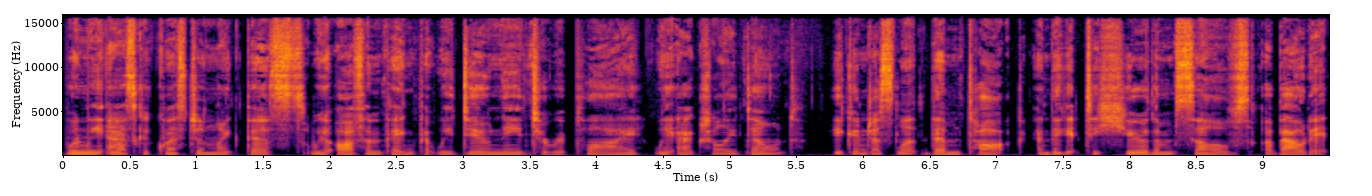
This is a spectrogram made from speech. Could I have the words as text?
When we ask a question like this, we often think that we do need to reply. We actually don't. You can just let them talk, and they get to hear themselves about it.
